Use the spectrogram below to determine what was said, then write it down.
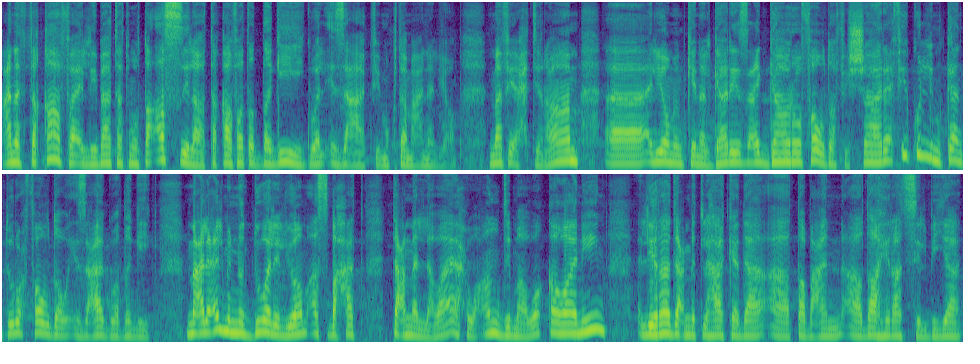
عن الثقافة اللي باتت متأصلة ثقافة الضجيج والإزعاج في مجتمعنا اليوم. ما في احترام آه اليوم يمكن الجار يزعج جاره فوضى في الشارع في كل مكان تروح فوضى وإزعاج وضجيج مع العلم أن الدول اليوم أصبحت تعمل لوائح وأنظمة وقوانين لردع مثل هكذا آه طبعا آه ظاهرات سلبيات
